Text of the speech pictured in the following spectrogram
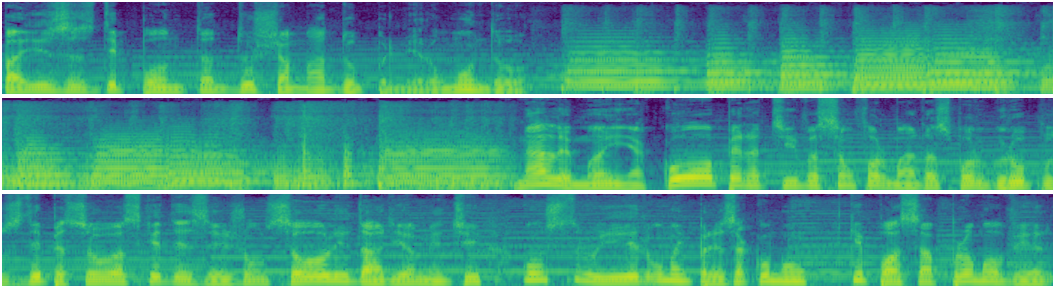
países de ponta do chamado Primeiro Mundo. Na Alemanha, cooperativas são formadas por grupos de pessoas que desejam solidariamente construir uma empresa comum que possa promover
